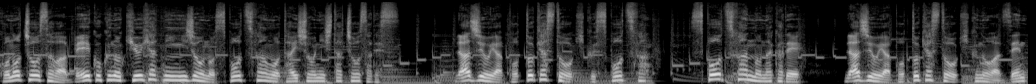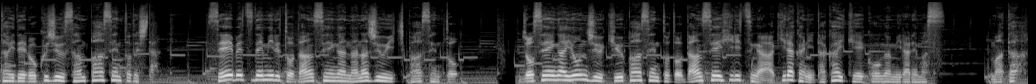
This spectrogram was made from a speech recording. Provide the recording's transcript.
この調査は米国の900人以上のスポーツファンを対象にした調査です。ラジオやポッドキャストを聞くスポーツファン。スポーツファンの中でラジオやポッドキャストを聞くのは全体で63%でした。性別で見ると男性が71%女性が49%と男性比率が明らかに高い傾向が見られます。また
